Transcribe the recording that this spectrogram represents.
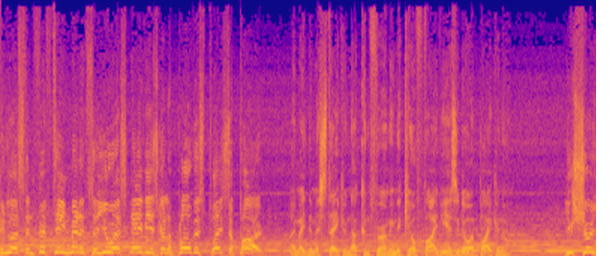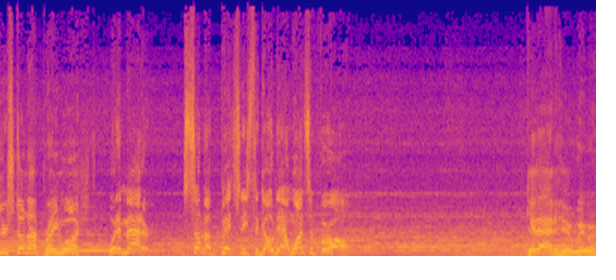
In less than 15 minutes, the U.S. Navy is gonna blow this place apart! I made the mistake of not confirming the kill five years ago at Baikonur. You sure you're still not brainwashed? Would it matter? The son of a bitch needs to go down once and for all. Get out of here, Weaver.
